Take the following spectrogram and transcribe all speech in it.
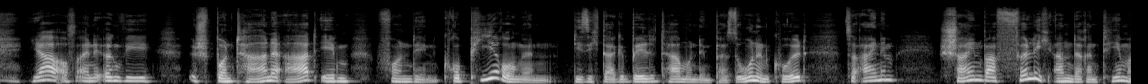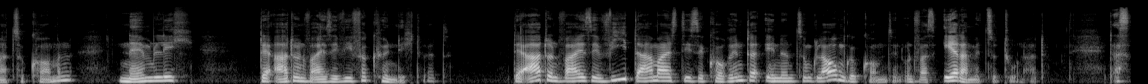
ja, auf eine irgendwie spontane Art eben von den Gruppierungen, die sich da gebildet haben und dem Personenkult zu einem scheinbar völlig anderen Thema zu kommen, nämlich der Art und Weise, wie verkündigt wird der Art und Weise, wie damals diese KorintherInnen zum Glauben gekommen sind und was er damit zu tun hat. Das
